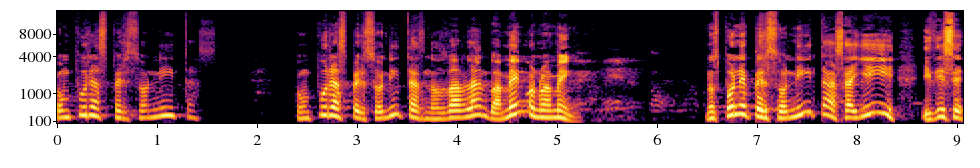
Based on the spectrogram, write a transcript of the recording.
con puras personitas. Con puras personitas nos va hablando. ¿Amén o no amén? Nos pone personitas allí y dice,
